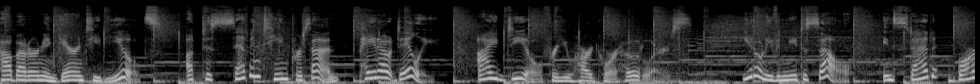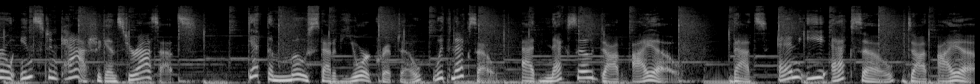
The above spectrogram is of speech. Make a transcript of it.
How about earning guaranteed yields? Up to 17% paid out daily. Ideal for you hardcore hodlers. You don't even need to sell. Instead, borrow instant cash against your assets. Get the most out of your crypto with Nexo at nexo.io. That's N E X O.io.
